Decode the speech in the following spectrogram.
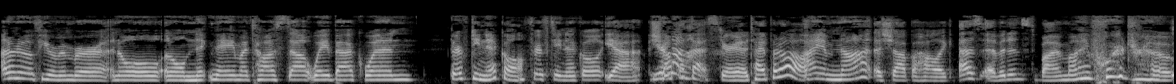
I don't know if you remember an old, an old nickname I tossed out way back when. Thrifty nickel. Thrifty nickel, yeah. You're not that stereotype at all. I am not a shopaholic, as evidenced by my wardrobe,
